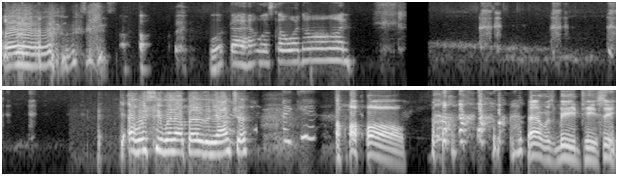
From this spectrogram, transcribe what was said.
Uh, What the hell is going on? at least he went out better than Yamcha. I can't. oh, that was mean, TC.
